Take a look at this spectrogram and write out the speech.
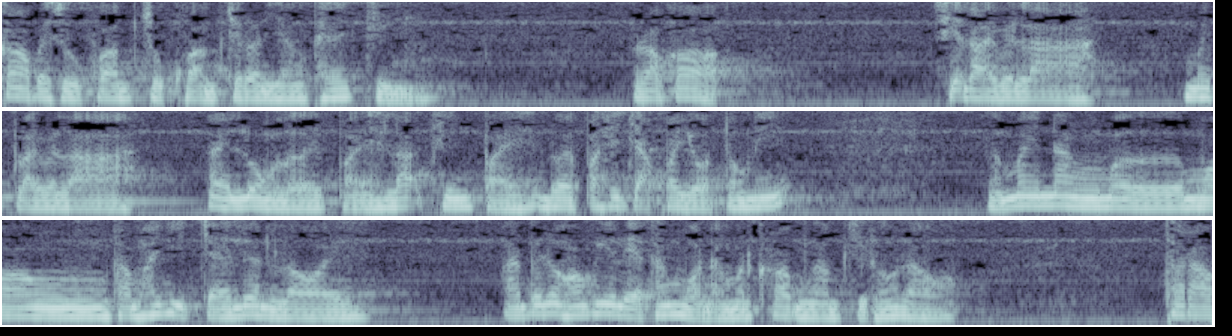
ก้าวไปสู่ความสุขความเจริญอย่างแท้จริง เราก็เสียดายเวลาไม่ปล่อยเวลาให้ล่วงเลยไปละทิ้งไป โดยปฏิจักประโยชน์ตรงนี้ ไม่นั่งเมอมองทำให้จิตใจเลื่อนลอย อันเป็นเรื่องของกิเลสทั้งหมดมันครอบงำจิตของเรา ถ้าเรา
